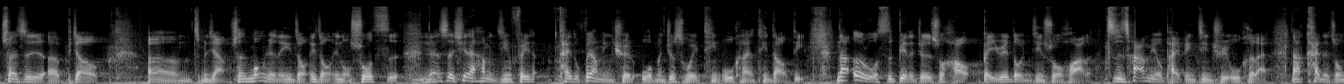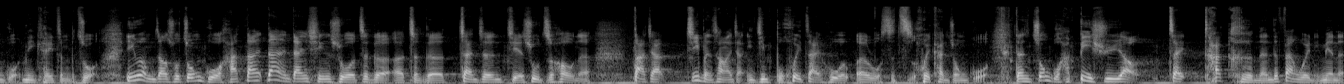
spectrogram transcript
算是呃比较呃怎么讲，算是蒙人的一种一种一种说辞。但是现在他们已经非常态度非常明确，我们就是会挺乌克兰挺到底。那俄罗斯变得就是说，好，北约都已经说话了，只差没有派兵进去乌克兰，那看着中国你可以怎么做？因为我们知道说中国他当当然担心说这个呃整个战争结束。之后呢，大家基本上来讲已经不会在乎俄罗斯，只会看中国。但是中国它必须要。在他可能的范围里面呢，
